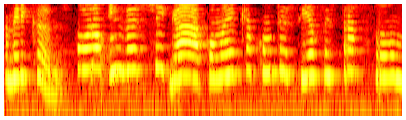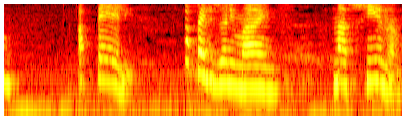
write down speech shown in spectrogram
americanas. Foram investigar como é que acontecia essa extração, a pele. A pele de animais na China,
